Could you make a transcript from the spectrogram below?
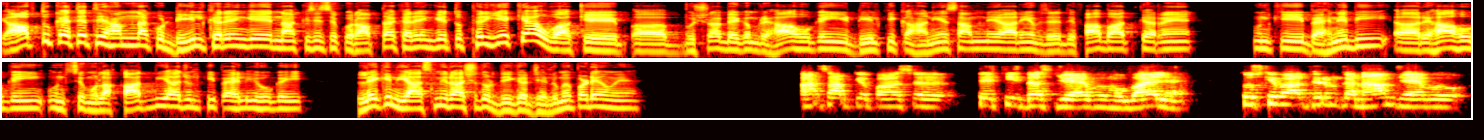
आप तो कहते थे हम ना कोई डील करेंगे, ना किसी से कोई रबता करेंगे तो फिर ये क्या हुआ कि बुशरा बेगम रिहा हो गई, डील की कहानियाँ सामने आ रही हैं वजी दिफा बात कर रहे हैं, उनकी बहनें भी रिहा हो गई, उनसे मुलाकात भी आज उनकी पहली हो गई, लेकिन यासमी राशिद और दीगर जेलों में पड़े हुए हैं। खान साहब के पास तैतीस दस जो है वो मोबाइल है तो उसके बाद फिर उनका नाम जो है वो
